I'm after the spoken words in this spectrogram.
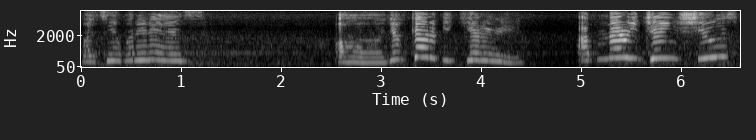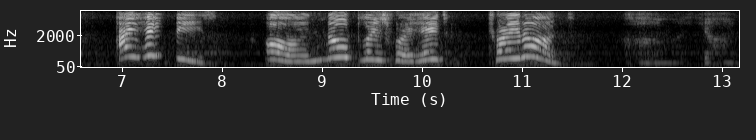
Let's see what it is. Oh, you've got to be kidding me. A Mary Jane shoes? I hate these. Oh, no place for hate. Try it on. Oh my God.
